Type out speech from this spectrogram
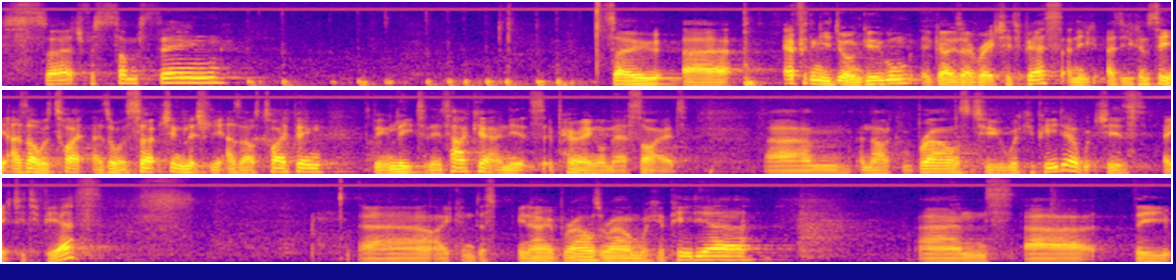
search for something. So uh, everything you do on Google, it goes over HTTPS, and you, as you can see, as I, was as I was searching, literally as I was typing, it's being leaked to the attacker, and it's appearing on their side. Um, and now I can browse to Wikipedia, which is HTTPS. Uh, I can just, you know, browse around Wikipedia, and uh, the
